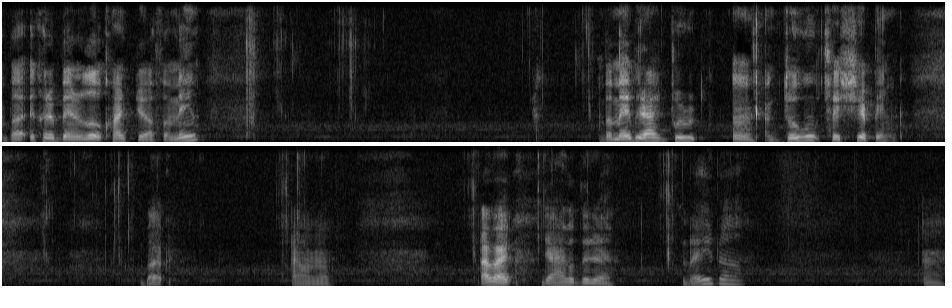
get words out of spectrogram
But it could have been a little crunchier for me. But maybe that's due, mm, due to shipping. But, I don't know. All right. Y'all have a good day. Later. Mm.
